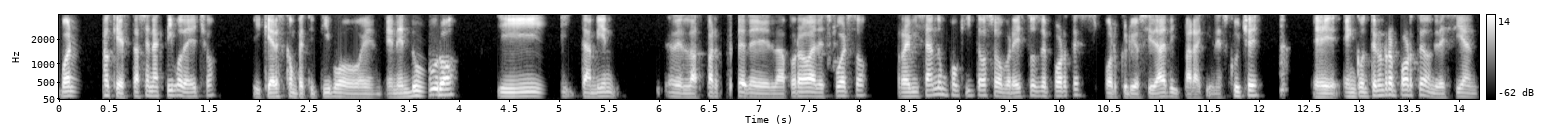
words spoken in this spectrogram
bueno, que estás en activo, de hecho, y que eres competitivo en, en enduro y, y también las partes de la prueba de esfuerzo. Revisando un poquito sobre estos deportes, por curiosidad y para quien escuche, encontré un reporte donde decían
